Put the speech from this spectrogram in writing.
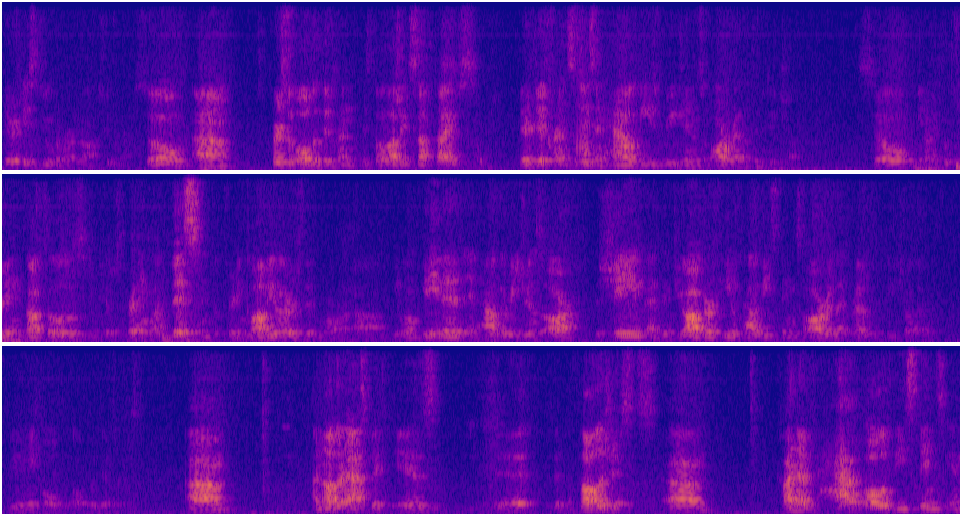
there is tumor or not tumor. So um, first of all, the different histologic subtypes, their difference is in how these regions are relative to each other. So, you know, infiltrating ductals, they're spreading like this, infiltrating lobulars, they're more uh, elongated in how the regions are, the shape and the geography of how these things are relative to each other really make all, all the difference. Um, another aspect is the, the pathologists um, kind of have all of these things in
